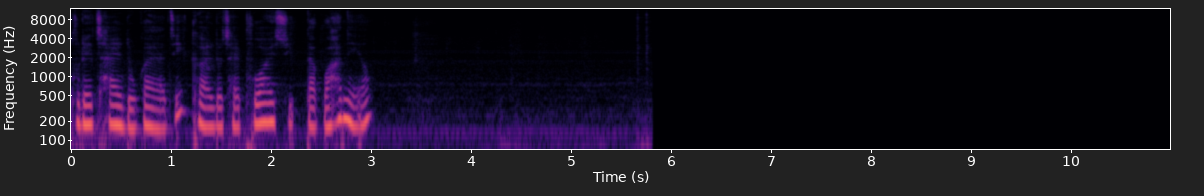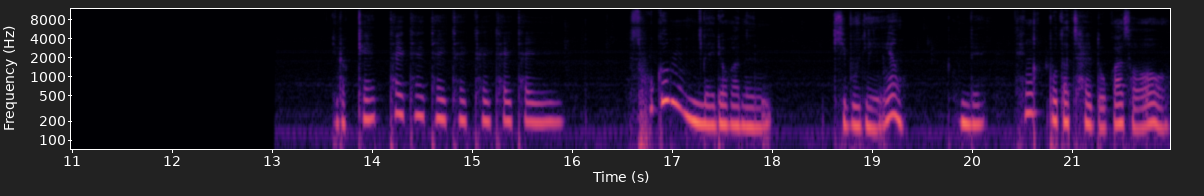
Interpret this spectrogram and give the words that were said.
물에 잘 녹아야지 그 알도 잘 부화할 수 있다고 하네요. 이렇게 탈탈탈탈탈탈탈 소금 내려가는 기분이에요. 근데 생각보다 잘 녹아서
